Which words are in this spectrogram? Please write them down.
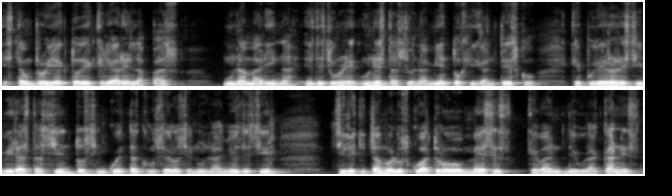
está un proyecto de crear en La Paz una marina, es decir, un, un, estacionamiento gigantesco que pudiera recibir hasta 150 cruceros en un año, es decir, si le quitamos los cuatro meses que van de huracanes,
